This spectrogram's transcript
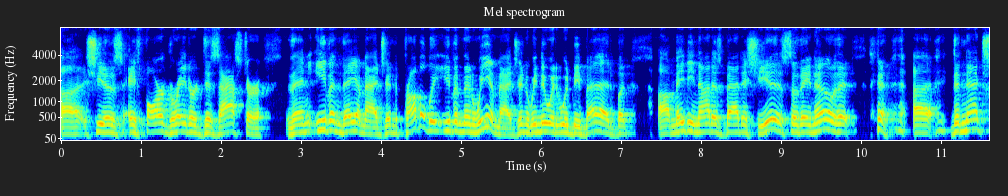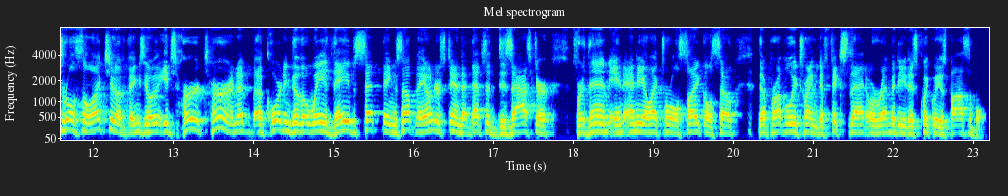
uh, she is a far greater disaster than even they imagined, probably even than we imagined. We knew it would be bad, but uh, maybe not as bad as she is. So they know that uh, the natural selection of things, you know, it's her turn according to the way they've set things up. They understand that that's a disaster for them in any electoral cycle. So they're probably trying to fix that or remedy it as quickly as possible.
